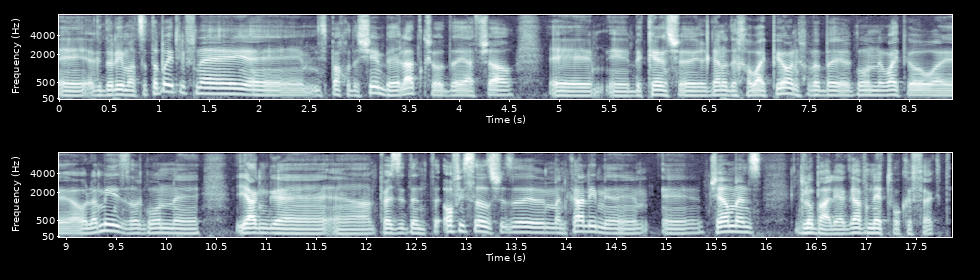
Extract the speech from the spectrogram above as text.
אה, הגדולים מארצות הברית לפני אה, מספר חודשים באילת, כשעוד היה אפשר, אה, אה, בכנס שארגנו דרך ה-YPO, אני חבר בארגון YPO אה, העולמי, זה ארגון אה, Young אה, אה, President Officers, שזה מנכ"לים, אה, אה, chairmans, גלובלי, אגב, Network Effect,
